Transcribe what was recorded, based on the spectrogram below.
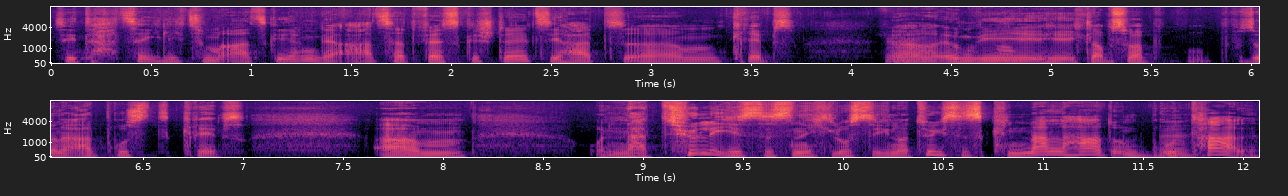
Sie ist tatsächlich zum Arzt gegangen. Der Arzt hat festgestellt, sie hat ähm, Krebs. Ja, irgendwie, ich glaube, es war so eine Art Brustkrebs. Ähm, und natürlich ist es nicht lustig, natürlich ist es knallhart und brutal.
